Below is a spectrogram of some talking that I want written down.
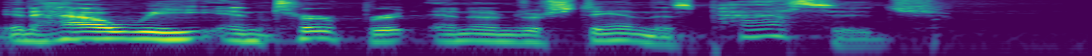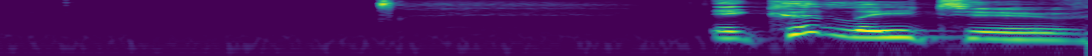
in how we interpret and understand this passage. It could lead to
